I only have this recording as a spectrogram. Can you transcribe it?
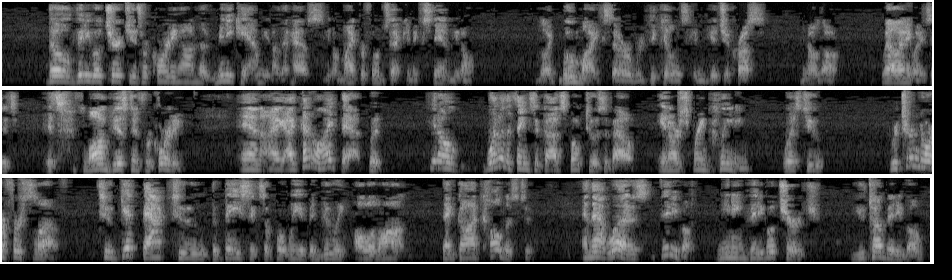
though Video Church is recording on the minicam, you know, that has, you know, microphones that can extend, you know, like boom mics that are ridiculous, can get you across you know, the, well, anyways, it's, it's long distance recording. And I, I kind of like that. But, you know, one of the things that God spoke to us about in our spring cleaning was to return to our first love, to get back to the basics of what we have been doing all along that God called us to. And that was Video, meaning Video Church, Utah Video,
